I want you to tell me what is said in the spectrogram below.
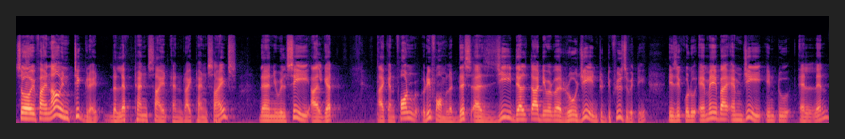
So, if I now integrate the left hand side and right hand sides, then you will see I will get I can form reformulate this as g delta divided by rho g into diffusivity is equal to m a by m g into L n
